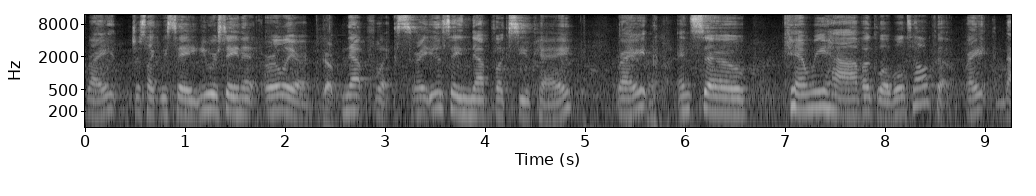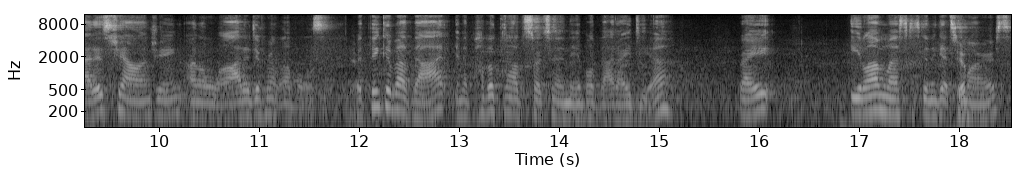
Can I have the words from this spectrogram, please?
Right? Just like we say, you were saying it earlier, Yep. Netflix, right? You don't say Netflix UK, right? and so can we have a global telco, right? That is challenging on a lot of different levels. But think about that, and the public cloud starts to enable that idea, right? Elon Musk is going to get to Yep. Mars.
